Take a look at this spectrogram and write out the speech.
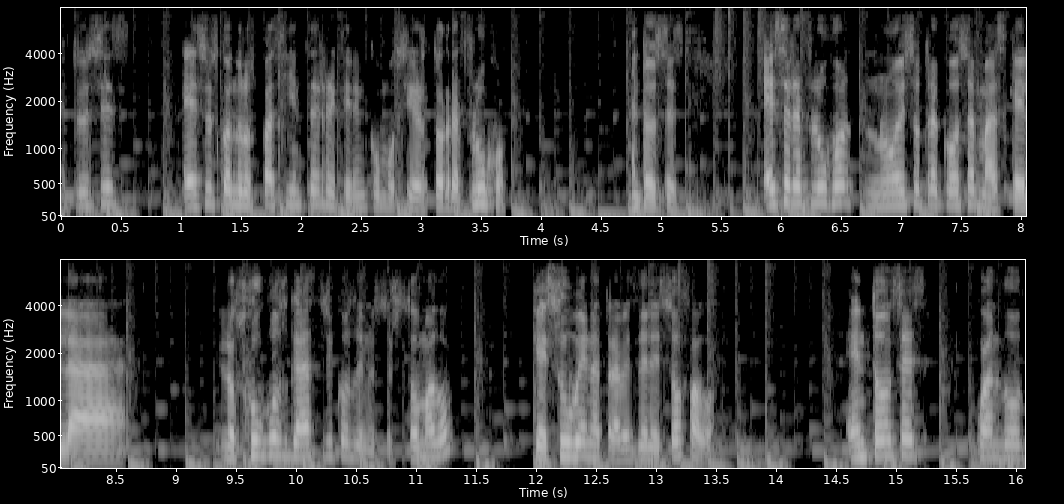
Entonces, eso es cuando los pacientes refieren como cierto reflujo. Entonces, ese reflujo no es otra cosa más que la, los jugos gástricos de nuestro estómago que suben a través del esófago. Entonces, cuando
